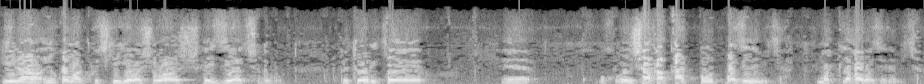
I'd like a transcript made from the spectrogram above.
اینا این قمار کوچکی یواش یواش هی زیاد شده بود. به طوری که شفقت بود بازی نمی‌کرد. مطلقا بازی نمی‌کرد.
